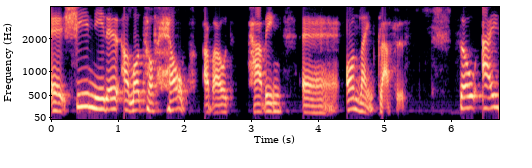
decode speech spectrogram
uh, she needed a lot of help about having uh, online classes. So I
